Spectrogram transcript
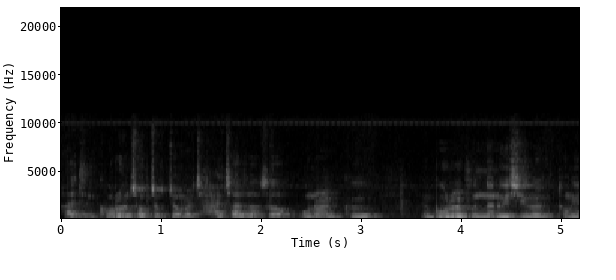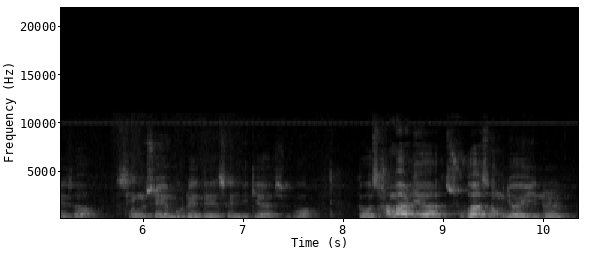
하여튼 그런 접촉점을 잘 찾아서 오늘 그 물을 붓는 의식을 통해서 생수의 물에 대해서 얘기하시고 또 사마리아 수가성 여인을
